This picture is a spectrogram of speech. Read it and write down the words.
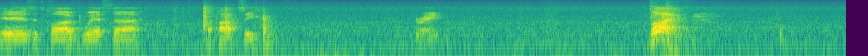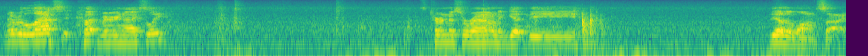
It is. It's clogged with uh, epoxy. Great. But nevertheless, it cut very nicely. Let's turn this around and get the the other long side.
